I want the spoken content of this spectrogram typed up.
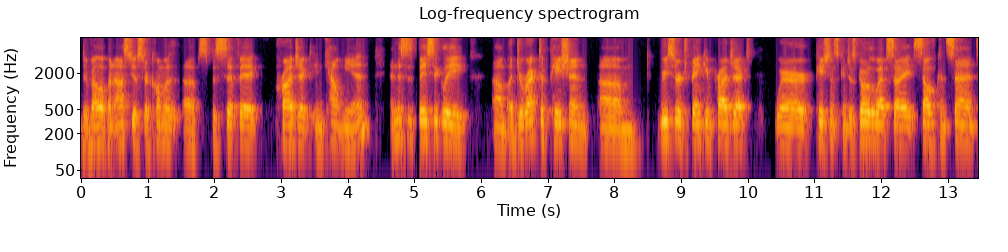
develop an osteosarcoma uh, specific project in Count Me In. And this is basically um, a direct to patient um, research banking project where patients can just go to the website, self consent,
